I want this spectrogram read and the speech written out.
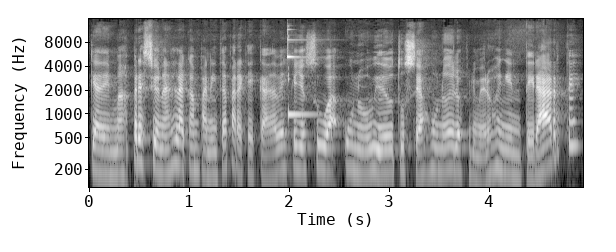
que además presiones la campanita para que cada vez que yo suba un nuevo video tú seas uno de los primeros en enterarte.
